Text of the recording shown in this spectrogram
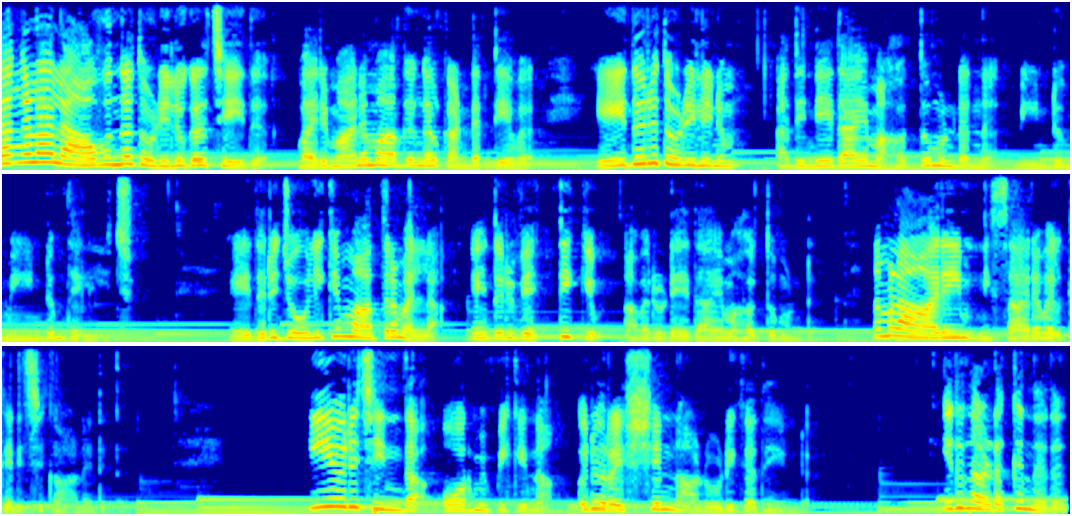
തങ്ങളാൽ ആവുന്ന തൊഴിലുകൾ ചെയ്ത് വരുമാന മാർഗങ്ങൾ കണ്ടെത്തിയവർ ഏതൊരു തൊഴിലിനും അതിന്റെതായ മഹത്വമുണ്ടെന്ന് വീണ്ടും വീണ്ടും തെളിയിച്ചു. ഏതൊരു ജോലിക്കും മാത്രമല്ല ഏതൊരു വ്യക്തിക്കും അവരുടേതായ മഹത്വമുണ്ട്. നമ്മൾ ആരെയും നിസാരവൽക്കരിച്ച് കാണരുത്. ഈ ഒരു ചിന്ത ഓർമ്മിപ്പിക്കുന്ന ഒരു റഷ്യൻ നാടോടി കഥയുണ്ട്. ഇത് നടക്കുന്നത്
